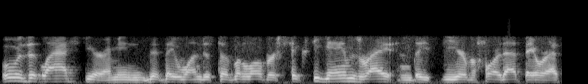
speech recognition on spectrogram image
what was it last year? I mean, they won just a little over 60 games, right? And the, the year before that, they were at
